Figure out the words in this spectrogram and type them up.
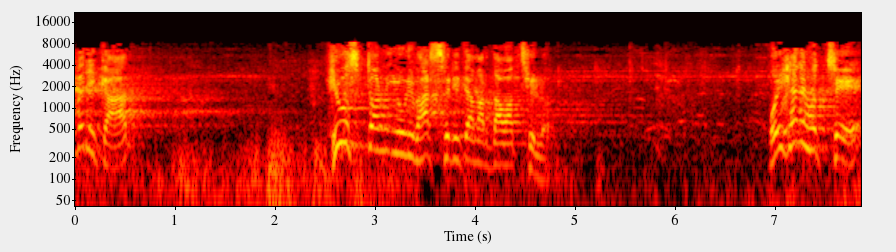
আমেরিকার হিউস্টন ইউনিভার্সিটিতে আমার দাওয়াত ছিল। ওইখানে হচ্ছে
